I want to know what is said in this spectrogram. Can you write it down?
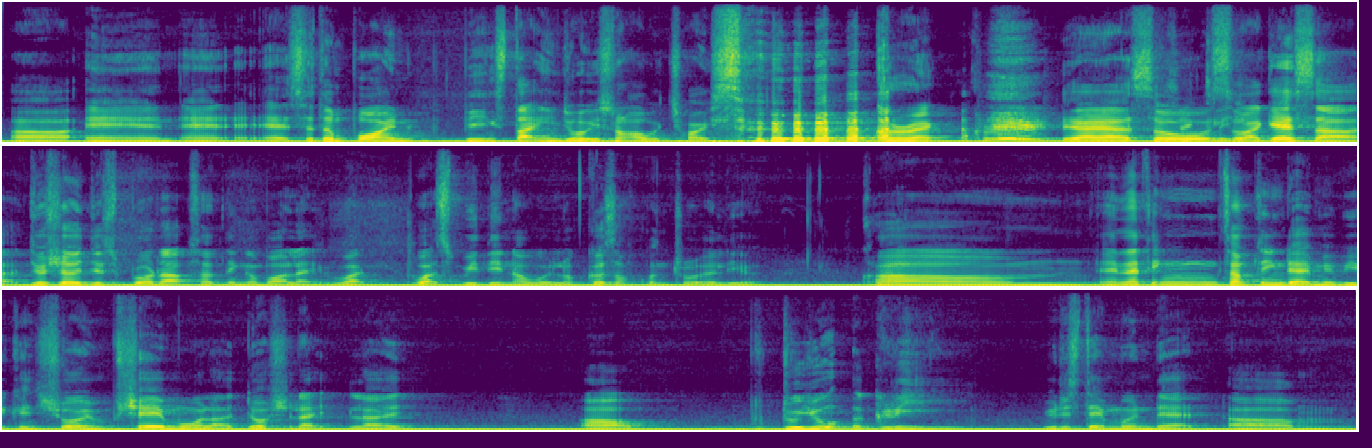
Uh, and, and at a certain point, being stuck in Johor is not our choice. Correct, correct. Yeah, yeah. So, Exactly. so I guess uh, Joshua just brought up something about like what what's within our locus of control earlier. Correct. Um, and I think something that maybe you can show share more lah, Josh. Like like, um, do you agree with the statement that um,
